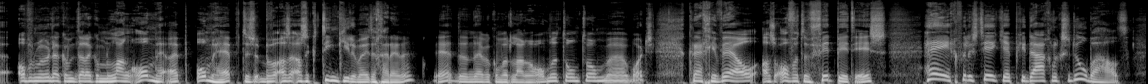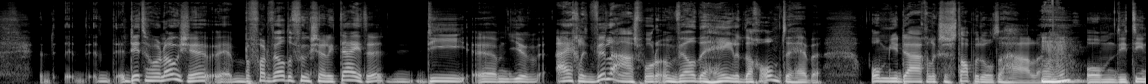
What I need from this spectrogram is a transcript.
eh, op het moment dat ik hem, dat ik hem lang om heb, om heb dus als, als ik 10 kilometer ga rennen, hè, dan heb ik hem wat langer om de TomTom eh, Watch, krijg je wel, alsof het een Fitbit is, hey, gefeliciteerd, je hebt je dagelijkse doel behaald. Dit horloge eh, bevat wel de functionaliteiten die ehm, je eigenlijk willen aansporen om wel de hele dag om te hebben. Om je dagelijkse stappendoel te halen. Mhm. Om die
